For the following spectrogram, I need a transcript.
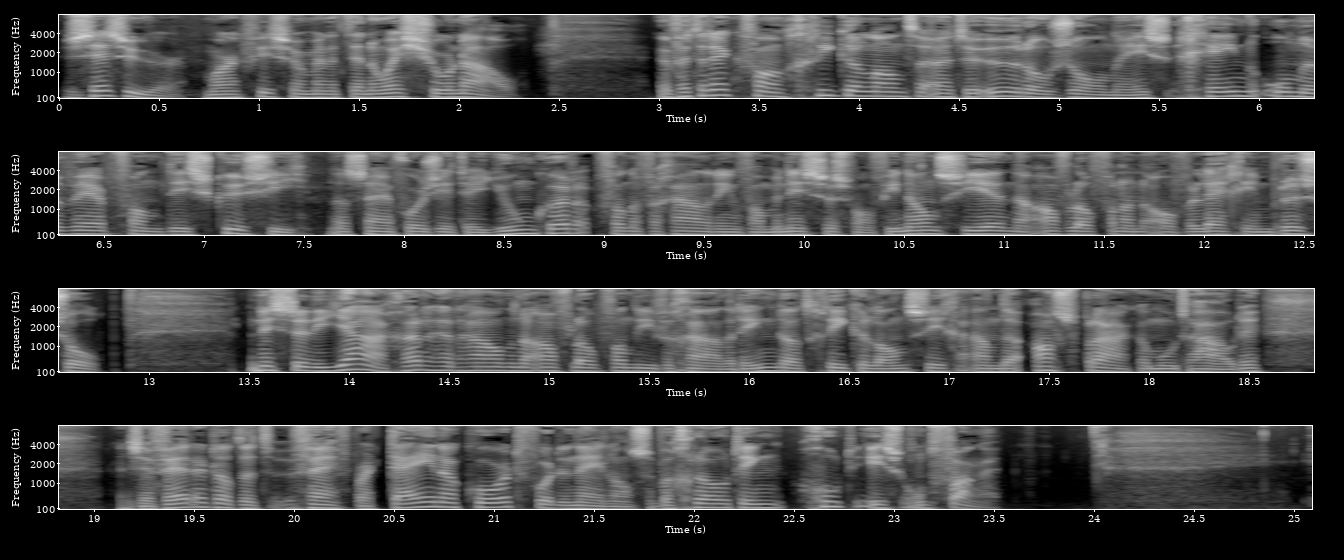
Zes uur, Mark Visser met het NOS-journaal. Een vertrek van Griekenland uit de eurozone is geen onderwerp van discussie. Dat zei voorzitter Juncker van de vergadering van ministers van Financiën... na afloop van een overleg in Brussel. Minister De Jager herhaalde na afloop van die vergadering... dat Griekenland zich aan de afspraken moet houden. En zei verder dat het vijfpartijenakkoord voor de Nederlandse begroting goed is ontvangen.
